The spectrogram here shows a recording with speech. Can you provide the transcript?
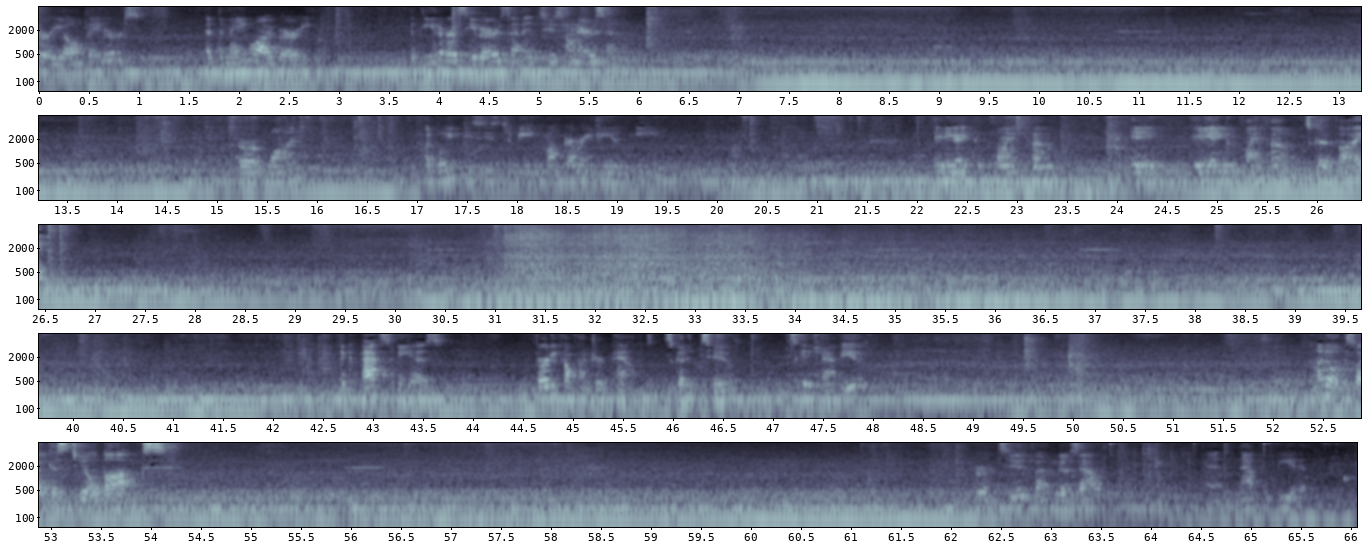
Elevators at the main library at the University of Arizona in Tucson, Arizona. Or one. I believe this used to be Montgomery GMP. ADA compliant phone. 80, ADA compliant phone. Let's go to five. The capacity is 3,500 pounds. Let's go to two. Let's get a cab view. Kind of looks like a steel box. Number two, the button goes out, and that would be it.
